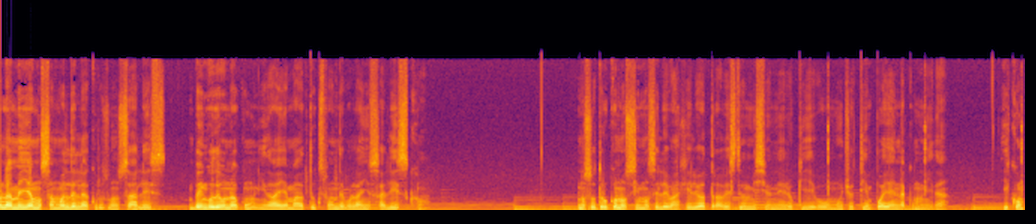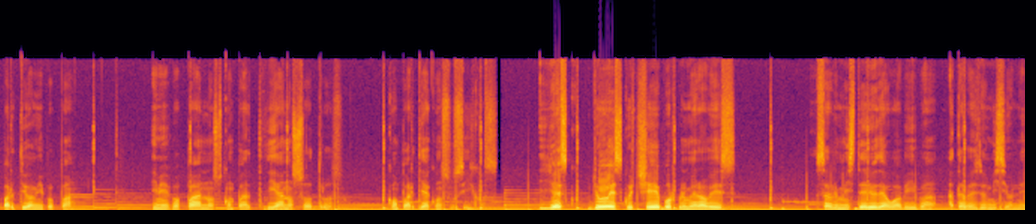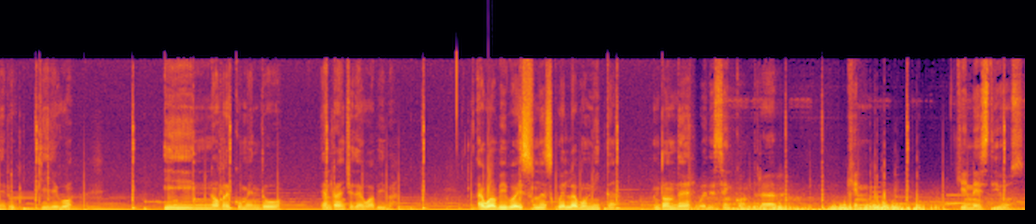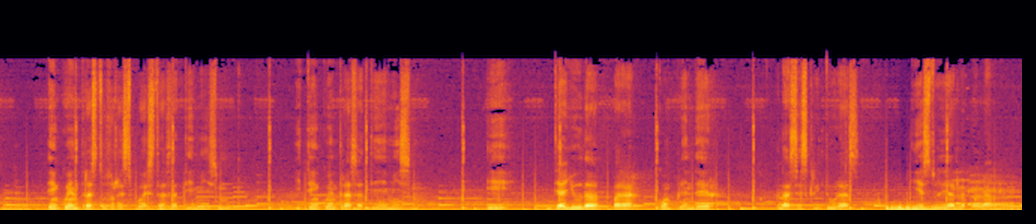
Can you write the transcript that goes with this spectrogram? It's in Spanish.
Hola, me llamo Samuel de la Cruz González. Vengo de una comunidad llamada Tuxpan de Bolaños, Jalisco. Nosotros conocimos el Evangelio a través de un misionero que llevó mucho tiempo allá en la comunidad y compartió a mi papá. Y mi papá nos compartía a nosotros, compartía con sus hijos. Y yo, yo escuché por primera vez sobre el misterio de Agua Viva a través de un misionero que llegó y nos recomendó el rancho de Agua Viva. Agua Viva es una escuela bonita donde puedes encontrar quién, quién es Dios, encuentras tus respuestas a ti mismo y te encuentras a ti mismo y te ayuda para comprender las escrituras y estudiar la palabra.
